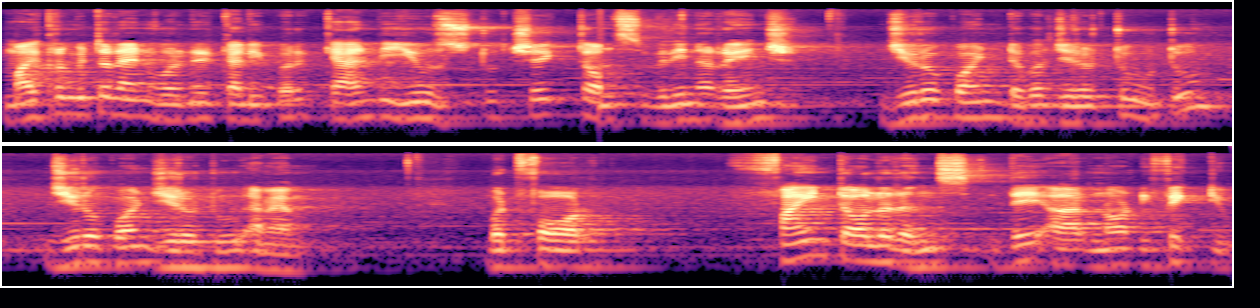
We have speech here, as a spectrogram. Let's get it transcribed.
micrometer and vernier caliper can be used to check tolerance within a range 0.002 to 0.02 mm. But for fine tolerance, they are not effective.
